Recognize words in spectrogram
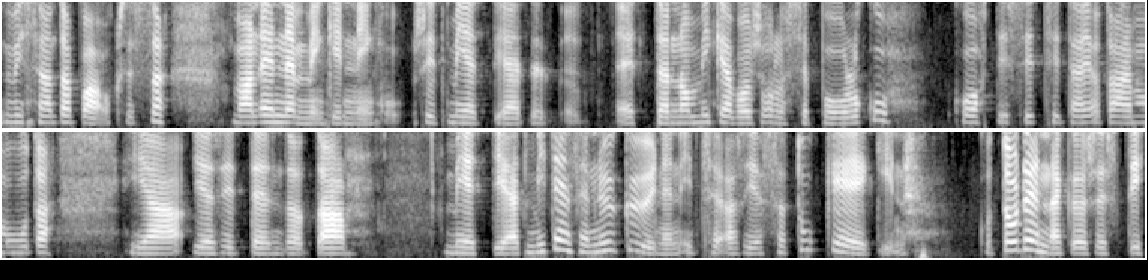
missään tapauksessa, vaan ennemminkin niin kuin sit miettiä, että, että no mikä voisi olla se polku kohti sit sitä jotain muuta ja, ja sitten tota, miettiä, että miten se nykyinen itse asiassa tukeekin kun todennäköisesti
